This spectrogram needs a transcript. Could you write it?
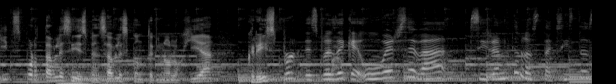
Kits portables y dispensables con tecnología CRISPR. Después de que Uber se va, si realmente los taxistas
